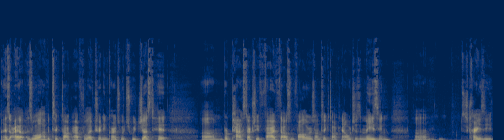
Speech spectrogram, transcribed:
as I as well have a TikTok at For Life Trading Cards, which we just hit. Um, we're past actually five thousand followers on TikTok now, which is amazing. Um, it's crazy.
